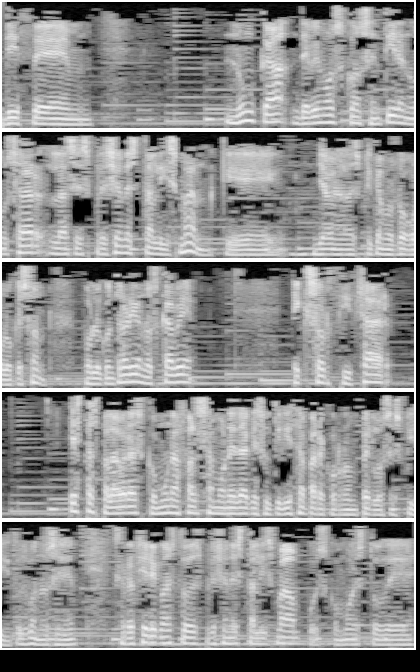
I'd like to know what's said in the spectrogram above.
Dice Nunca debemos consentir en usar las expresiones talismán, que ya explicamos luego lo que son. Por lo contrario, nos cabe exorcizar estas palabras como una falsa moneda que se utiliza para corromper los espíritus. Bueno, se, se refiere con esto de expresiones talismán, pues como esto de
